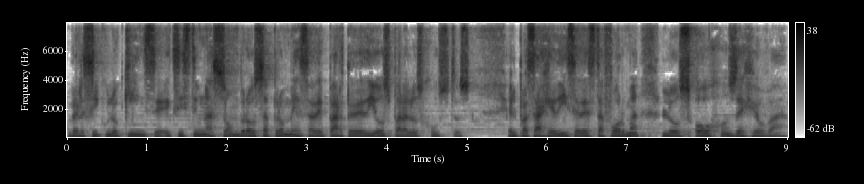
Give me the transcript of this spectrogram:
versículo 15, existe una asombrosa promesa de parte de Dios para los justos. El pasaje dice de esta forma, los ojos de Jehová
